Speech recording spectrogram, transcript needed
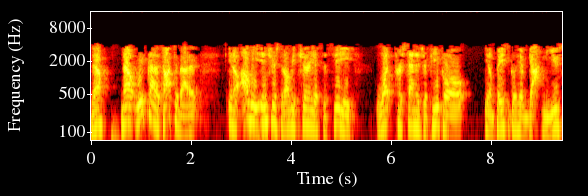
Yeah. Now we've kind of talked about it. You know, I'll be interested, I'll be curious to see what percentage of people, you know, basically have gotten used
